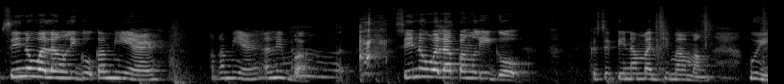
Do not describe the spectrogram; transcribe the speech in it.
Sino walang ligo? Come here. Ah, come here. Ano ba? Sino wala pang ligo? Kasi tinamad si mamang. Huy.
